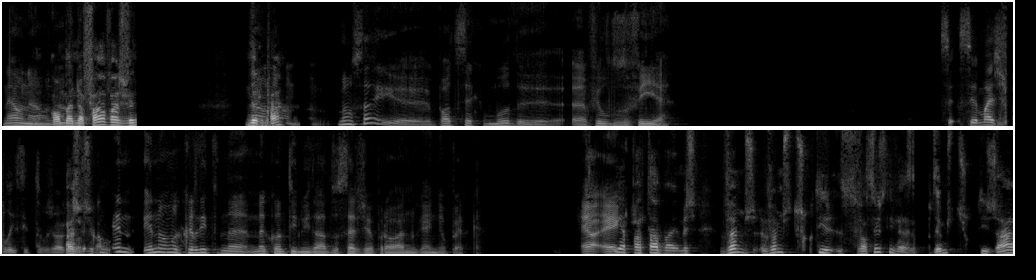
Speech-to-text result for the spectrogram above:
Não, não. Ao não. Manafá vais. Não, não, não, não sei, eh, pode ser que mude a filosofia. Se- Ser mais explícito, Jorge. Eu, eu não acredito na, na continuidade do Sérgio para o ano ganha ou perca. É, é, É pá, está bem, mas vamos, vamos discutir. Se vocês tiverem, podemos discutir já,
